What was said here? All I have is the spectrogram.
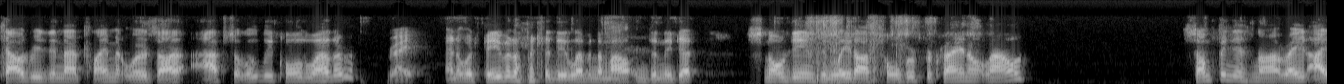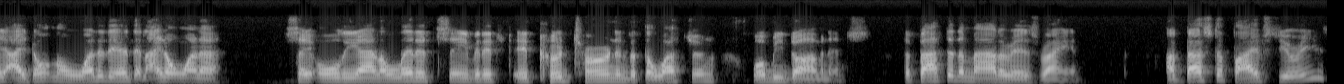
Calgary's in that climate where it's absolutely cold weather, Right. and it would favor them because they live in the mountains and they get snow games in late October for crying out loud. Something is not right. I, I don't know what it is, and I don't want to say, oh, the analytics say that it, it could turn and that the Western will be dominance. The fact of the matter is, Ryan, a best of five series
